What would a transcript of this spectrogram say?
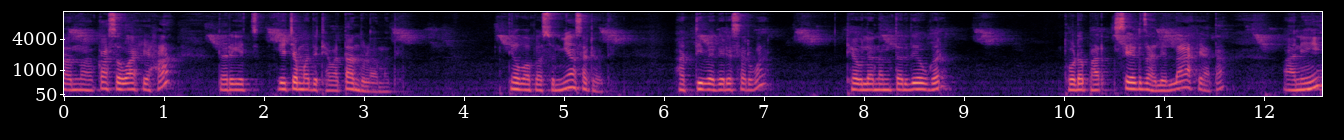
तान कासव आहे हा तर याच याच्यामध्ये ठेवा तांदुळामध्ये. तेव्हापासून मी असा ठेवते. हत्ती वगैरे सर्व ठेवल्यानंतर देवघर थोडंफार सेट झालेलं आहे आता. आणि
